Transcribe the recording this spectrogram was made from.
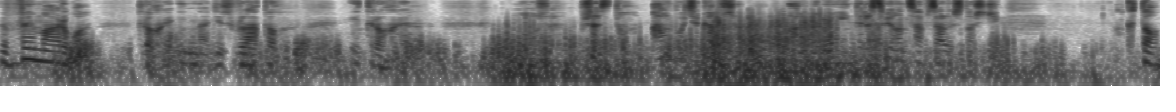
wymarła. Trochę inna niż w lato i trochę może przez to albo ciekawsza, albo mniej interesująca w zależności kto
